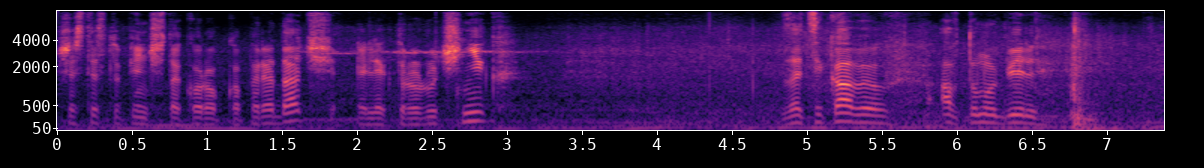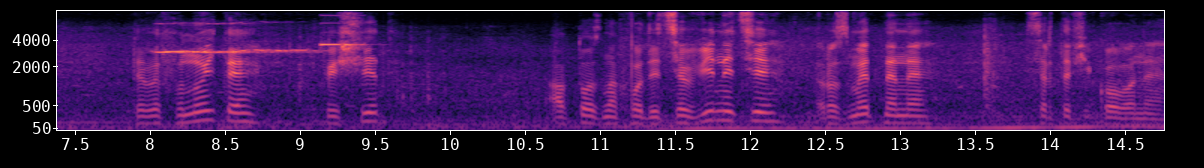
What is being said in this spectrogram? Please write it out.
Шестиступінчата коробка передач, електроручник. Зацікавив автомобіль. Телефонуйте, пишіть. Авто знаходиться в Вінниці, розмитнене, сертифіковане.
